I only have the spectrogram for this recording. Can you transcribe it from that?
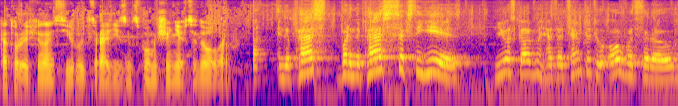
которые финансируют терроризм с помощью нефтедолларов. In the past, but in the past 60 years, the U.S. government has attempted to overthrow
